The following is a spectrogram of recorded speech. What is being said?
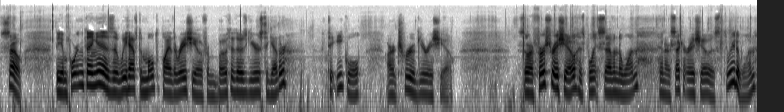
So, the important thing is that we have to multiply the ratio from both of those gears together to equal our true gear ratio. So our first ratio is 0.7 to 1, and our second ratio is 3 to 1.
